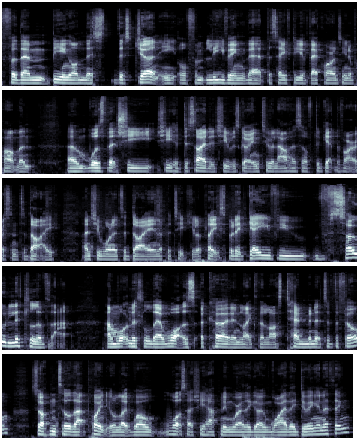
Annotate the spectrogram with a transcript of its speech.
for them being on this this journey or from leaving their the safety of their quarantine apartment um, was that she she had decided she was going to allow herself to get the virus and to die, and she wanted to die in a particular place. But it gave you so little of that, and what little there was occurred in like the last ten minutes of the film. So up until that point, you're like, well, what's actually happening? Where are they going? Why are they doing anything?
